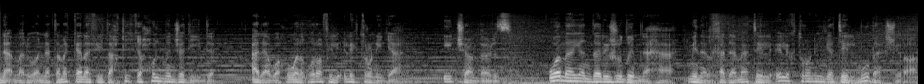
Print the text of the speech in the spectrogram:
نأمل أن نتمكن في تحقيق حلم جديد ألا وهو الغرف الإلكترونية e-chambers وما يندرج ضمنها من الخدمات الإلكترونية المباشرة.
